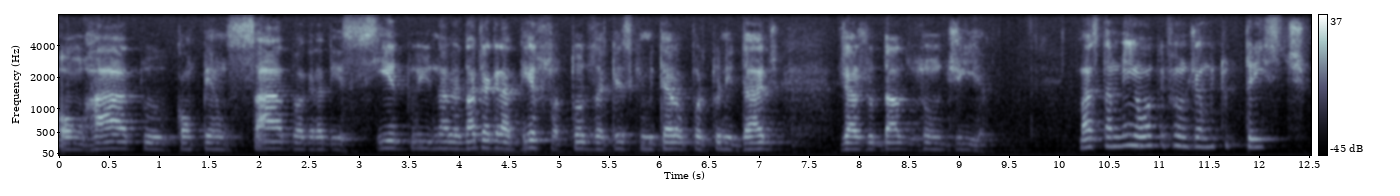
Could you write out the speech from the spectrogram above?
honrado, compensado, agradecido e, na verdade, agradeço a todos aqueles que me deram a oportunidade de ajudá-los um dia. Mas também ontem foi um dia muito triste,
